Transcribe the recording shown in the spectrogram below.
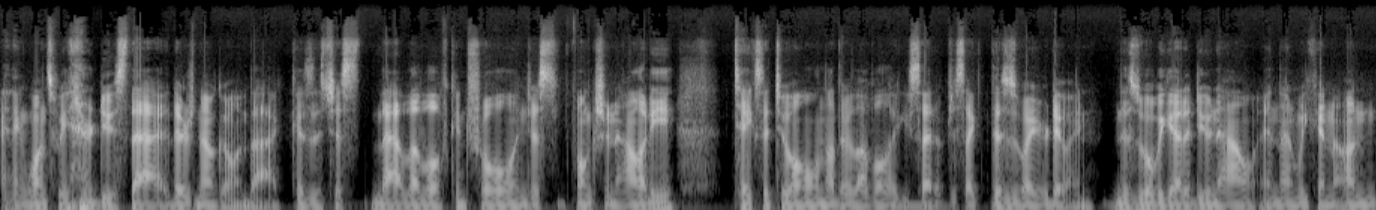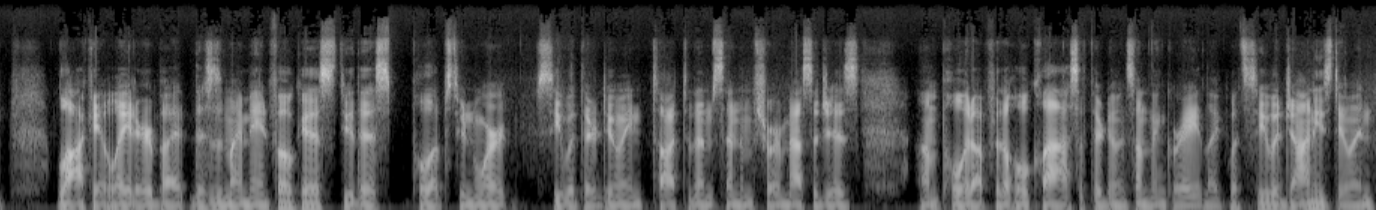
I think once we introduce that, there's no going back because it's just that level of control and just functionality takes it to a whole nother level, like you said, of just like this is what you're doing. This is what we got to do now. And then we can unlock it later. But this is my main focus. Do this, pull up student work, see what they're doing, talk to them, send them short messages um, pull it up for the whole class if they're doing something great. Like, let's see what Johnny's doing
